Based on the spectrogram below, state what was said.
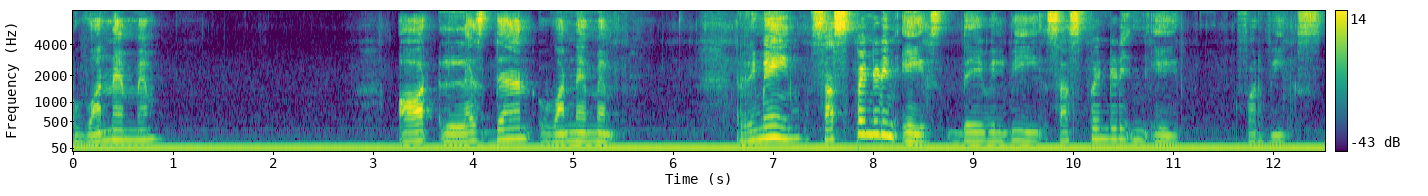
1 mm or less than 1 mm remain suspended in air. They will be suspended in air for weeks.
